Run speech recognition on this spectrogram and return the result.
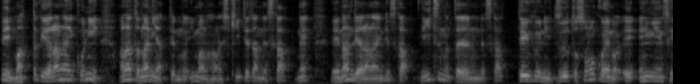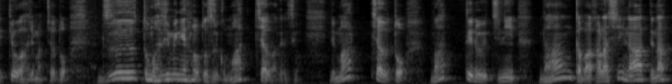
で、全くやらない子に、あなた何やってんの？今の話聞いてたんですか？ね、えーなんでやらないんですか？いつになったらやるんですか？っていうふうにずっとその子への延々説教が始まっちゃうと、ずっと真面目にやろうとする子待っちゃうわけですよ。で、待っちゃうと、待ってるうちになんかバカらしいなってなっ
